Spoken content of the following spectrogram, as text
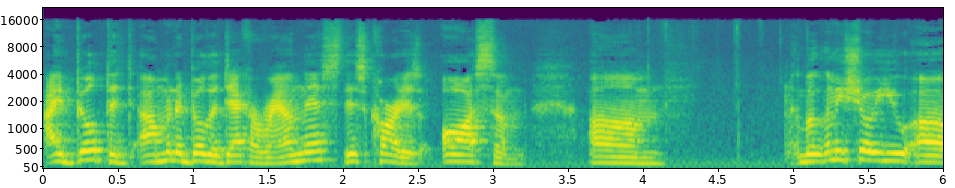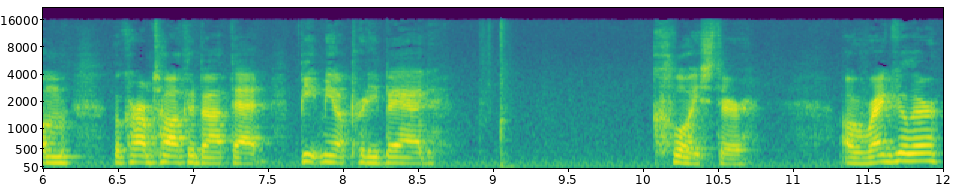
I built the. I'm gonna build a deck around this. This card is awesome. Um, but let me show you um, the card I'm talking about that beat me up pretty bad. Cloyster. A regular,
